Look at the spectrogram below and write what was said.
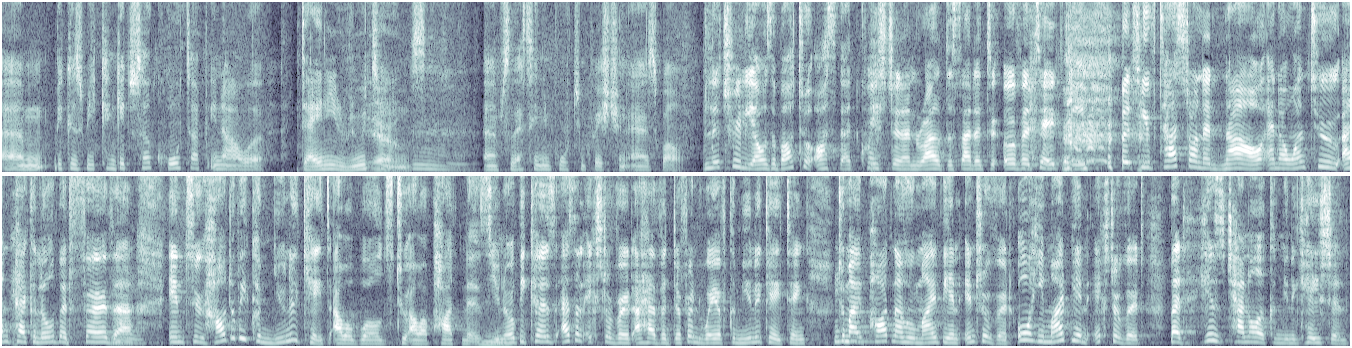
Um, because we can get so caught up in our daily routines. Um, Um, so that's an important question as well. Literally, I was about to ask that question and Ryle decided to overtake me. but you've touched on it now, and I want to unpack a little bit further mm. into how do we communicate our worlds to our partners, you mm. know? Because as an extrovert, I have a different way of communicating to my mm-hmm. partner who might be an introvert, or he might be an extrovert, but his channel of communication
